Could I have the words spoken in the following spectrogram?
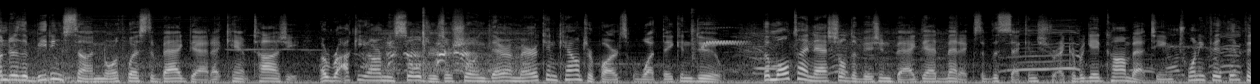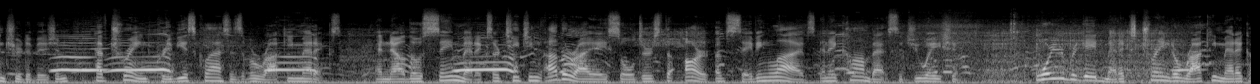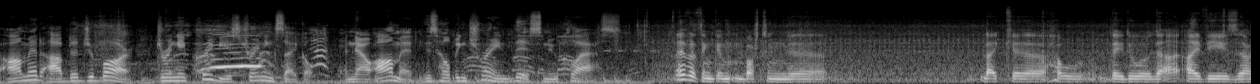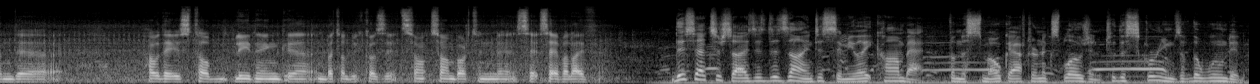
Under the beating sun northwest of Baghdad at Camp Taji, Iraqi army soldiers are showing their American counterparts what they can do. The multinational division Baghdad medics of the 2nd Stryker Brigade Combat Team, 25th Infantry Division, have trained previous classes of Iraqi medics. And now those same medics are teaching other IA soldiers the art of saving lives in a combat situation. Warrior Brigade medics trained Iraqi medic Ahmed Abda Jabbar during a previous training cycle, and now Ahmed is helping train this new class. Everything important, uh, like uh, how they do the IVs and uh, how they stop bleeding uh, in battle because it's so, so important to uh, save a life. This exercise is designed to simulate combat, from the smoke after an explosion to the screams of the wounded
